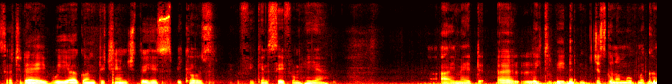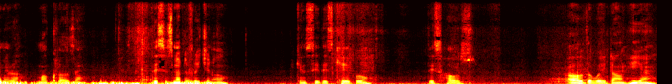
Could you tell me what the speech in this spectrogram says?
so today we are going to change this because if you can see from here I made a little bit I'm just gonna move my camera more closer. This is not original. You can see this cable this hose all the way down here.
